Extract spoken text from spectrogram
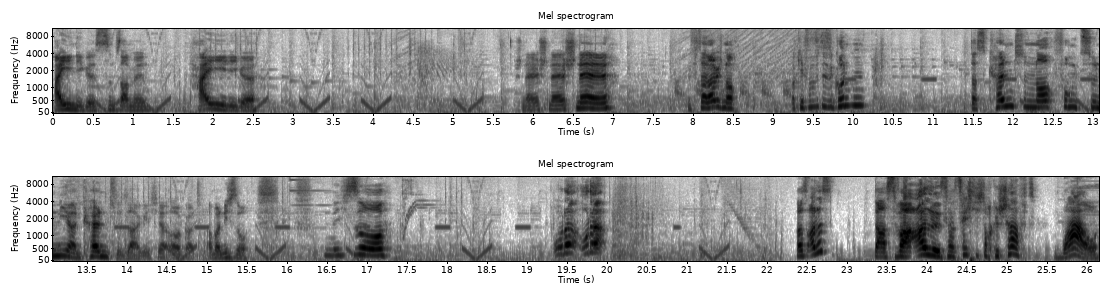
einiges zum Sammeln. Heilige. Schnell, schnell, schnell. Wie viel Zeit habe ich noch? Okay, 50 Sekunden. Das könnte noch funktionieren. Könnte, sage ich. Ja, oh Gott, aber nicht so. Nicht so. Oder, oder? Was alles? Das war alles. Tatsächlich doch geschafft. Wow.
